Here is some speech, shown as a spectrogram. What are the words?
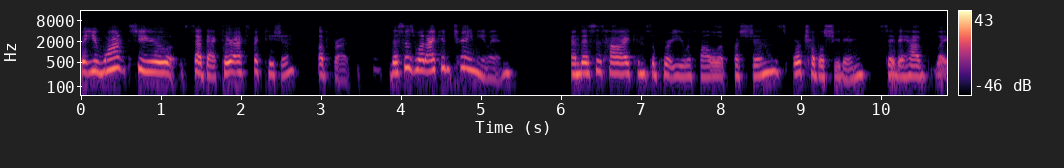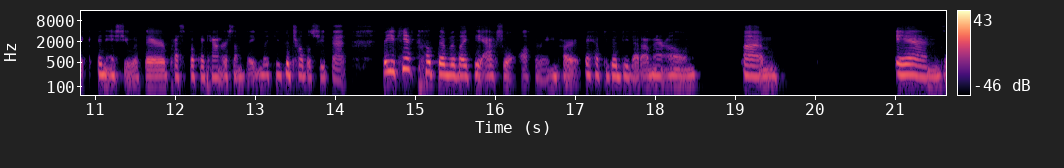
But you want to set that clear expectation up front. this is what I can train you in. And this is how I can support you with follow-up questions or troubleshooting. Say they have like an issue with their Pressbook account or something, like you could troubleshoot that, but you can't help them with like the actual authoring part. They have to go do that on their own. Um, and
